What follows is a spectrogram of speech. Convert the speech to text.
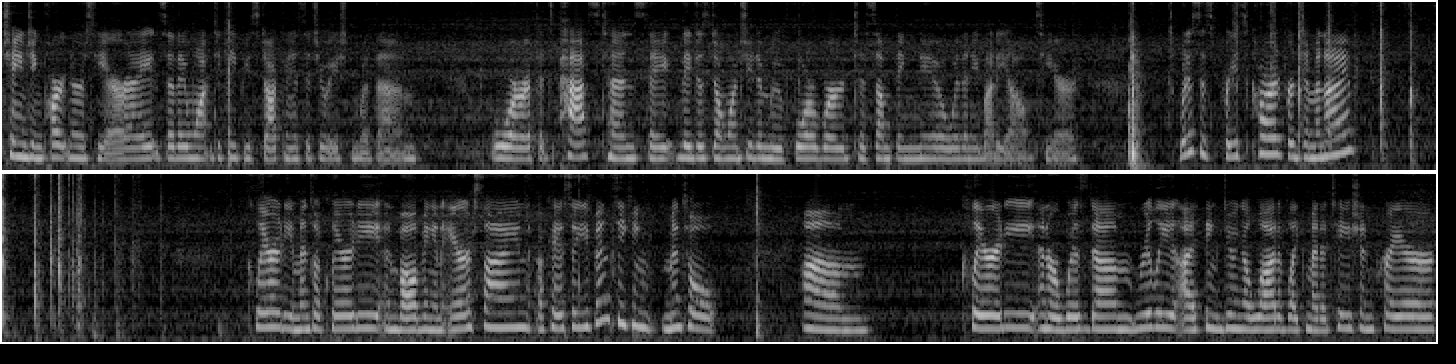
changing partners here, right? So they want to keep you stuck in a situation with them. Or if it's past tense, they, they just don't want you to move forward to something new with anybody else here. What is this priest card for Gemini? Clarity, mental clarity involving an air sign. Okay, so you've been seeking mental um, clarity, inner wisdom, really, I think doing a lot of like meditation, prayer,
